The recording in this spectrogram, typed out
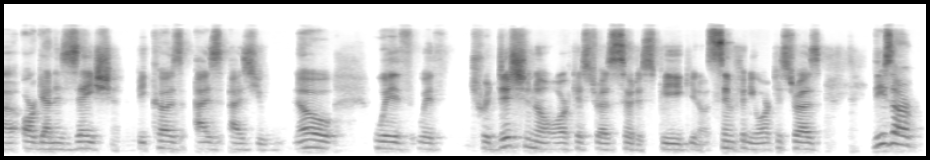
uh, organization. Because as as you know, with with traditional orchestras, so to speak, you know, symphony orchestras, these are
